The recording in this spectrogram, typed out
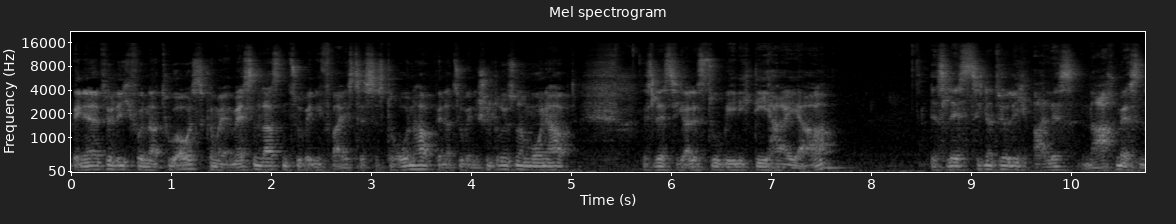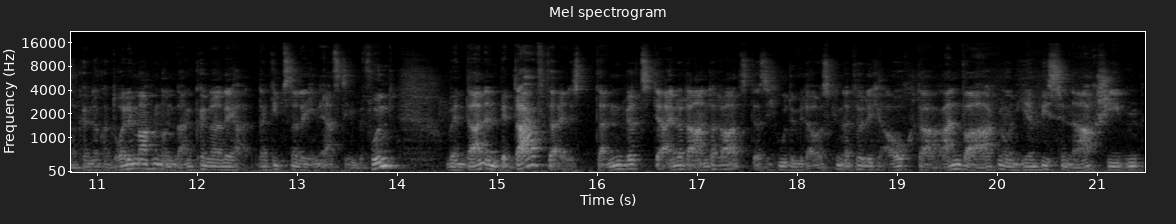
Wenn ihr natürlich von Natur aus, kann man ja messen lassen, zu wenig freies Testosteron habt, wenn ihr zu wenig Schilddrüsenhormone habt, das lässt sich alles zu wenig DHEA, das lässt sich natürlich alles nachmessen. Da könnt ihr Kontrolle machen und dann, dann gibt es natürlich einen ärztlichen Befund. Wenn dann ein Bedarf da ist, dann wird der ein oder andere Arzt, der sich gut damit auskennt, natürlich auch daran wagen und hier ein bisschen nachschieben,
